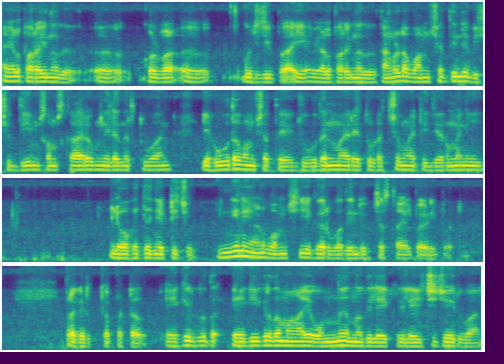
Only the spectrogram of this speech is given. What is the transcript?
അയാൾ പറയുന്നത് ഗുരുജി അയാൾ പറയുന്നത് തങ്ങളുടെ വംശത്തിന്റെ വിശുദ്ധിയും സംസ്കാരവും നിലനിർത്തുവാൻ യഹൂദ വംശത്തെ ജൂതന്മാരെ തുടച്ചുമാറ്റി ജർമ്മനി ലോകത്തെ ഞെട്ടിച്ചു. ഇങ്ങനെയാണ് വംശീയ ഗർവ് അതിന്റെ ഉച്ചസ്ഥായിൽ പേടിപ്പെട്ടു പ്രകടിക്കപ്പെട്ടത് ഏകീകൃത ഏകീകൃതമായ ഒന്ന് എന്നതിലേക്ക് ലയിച്ചു ചേരുവാൻ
